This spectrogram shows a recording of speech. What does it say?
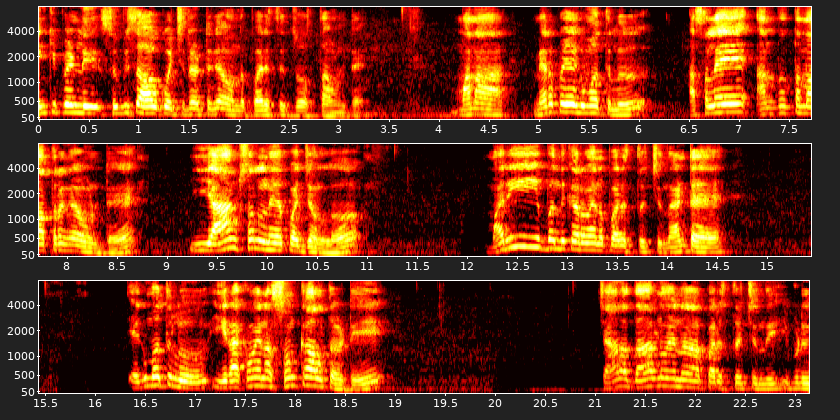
ఎంకిపెళ్ళి సుబిసావుకు వచ్చినట్టుగా ఉంది పరిస్థితి చూస్తూ ఉంటే. మన మిరప ఎగుమతులు అసలే అంతంత మాత్రంగా ఉంటే ఈ ఆంక్షల నేపథ్యంలో మరీ ఇబ్బందికరమైన పరిస్థితి వచ్చింది. అంటే ఎగుమతులు ఈ రకమైన సుంకాలతోటి చాలా దారుణమైన పరిస్థితి వచ్చింది. ఇప్పుడు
